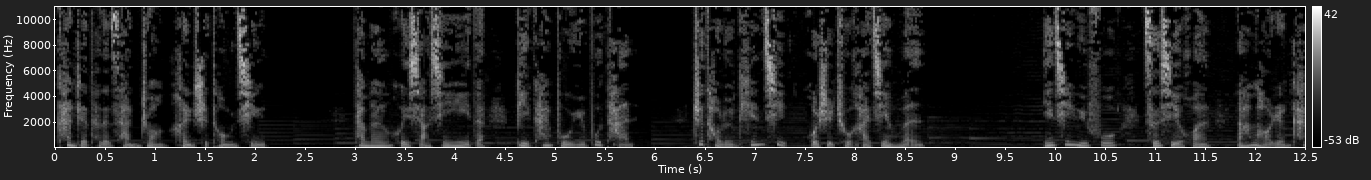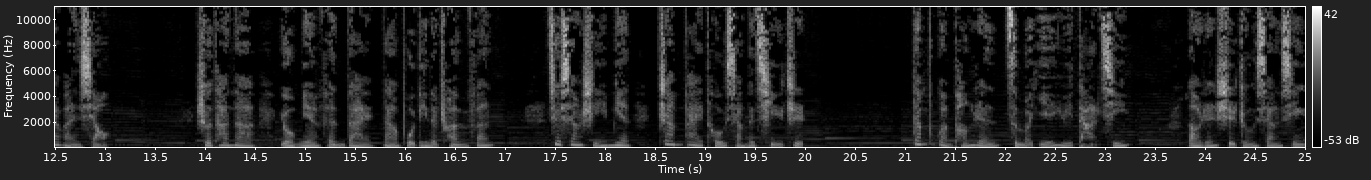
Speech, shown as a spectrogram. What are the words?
看着他的惨状，很是同情。他们会小心翼翼的避开捕鱼不谈，只讨论天气或是出海见闻。年轻渔夫则喜欢拿老人开玩笑，说他那用面粉袋打补丁的船帆，就像是一面战败投降的旗帜。但不管旁人怎么揶揄打击，老人始终相信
